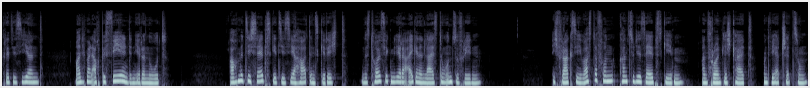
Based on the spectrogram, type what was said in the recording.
kritisierend, manchmal auch befehlend in ihrer Not. Auch mit sich selbst geht sie sehr hart ins Gericht und ist häufig mit ihrer eigenen Leistung unzufrieden. Ich frage sie, was davon kannst du dir selbst geben an Freundlichkeit und Wertschätzung?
